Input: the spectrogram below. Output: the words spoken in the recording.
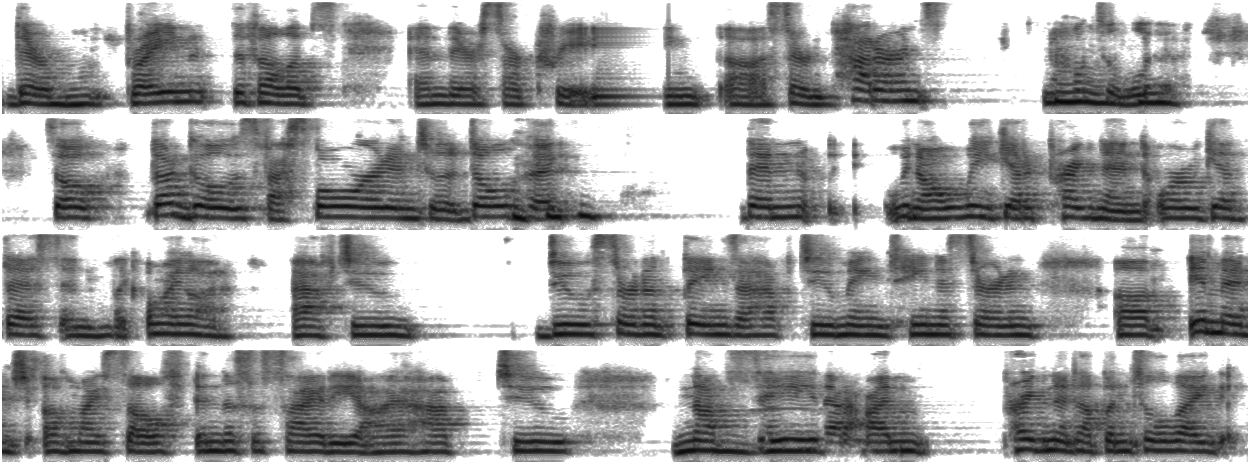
their brain develops and they start creating uh, certain patterns and how mm-hmm. to live so that goes fast forward into adulthood then you know we get pregnant or we get this and like oh my god i have to do certain things. I have to maintain a certain uh, image of myself in the society. I have to not say mm-hmm. that I'm pregnant up until like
